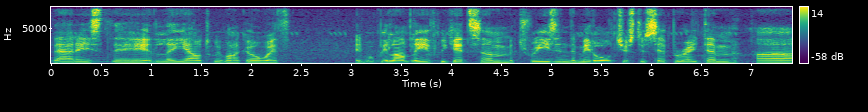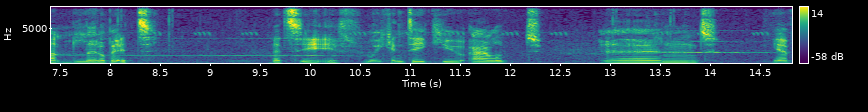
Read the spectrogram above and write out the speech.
that is the layout we want to go with. It would be lovely if we get some trees in the middle just to separate them a little bit. Let's see if we can take you out and yep,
